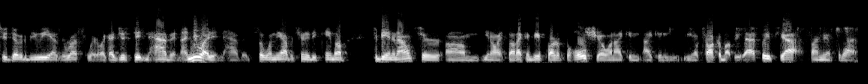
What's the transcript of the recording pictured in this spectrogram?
to WWE as a wrestler. Like I just didn't have it. And I knew I didn't have it. So when the opportunity came up to be an announcer, um, you know, I thought I can be a part of the whole show and I can I can you know talk about these athletes. Yeah, sign me up for that.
